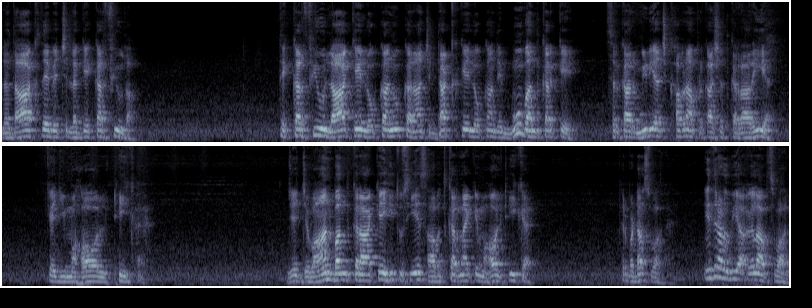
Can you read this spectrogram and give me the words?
ਲਦਾਖ ਦੇ ਵਿੱਚ ਲੱਗੇ ਕਰਫਿਊ ਦਾ। ਤੇ ਕਰਫਿਊ ਲਾ ਕੇ ਲੋਕਾਂ ਨੂੰ ਘਰਾਂ 'ਚ ਡੱਕ ਕੇ ਲੋਕਾਂ ਦੇ ਮੂੰਹ ਬੰਦ ਕਰਕੇ ਸਰਕਾਰ ਮੀਡੀਆ 'ਚ ਖਬਰਾਂ ਪ੍ਰਕਾਸ਼ਿਤ ਕਰਾ ਰਹੀ ਹੈ ਕਿ ਜੀ ਮਾਹੌਲ ਠੀਕ ਹੈ। ਜੇ ਜਵਾਨ ਬੰਦ ਕਰਾ ਕੇ ਹੀ ਤੁਸੀਂ ਇਹ ਸਾਬਤ ਕਰਨਾ ਕਿ ਮਾਹੌਲ ਠੀਕ ਹੈ, ਫਿਰ ਵੱਡਾ ਸਵਾਲ ਹੈ। ਇਹਦੇ ਨਾਲੋਂ ਵੀ ਅਗਲਾ ਸਵਾਲ,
